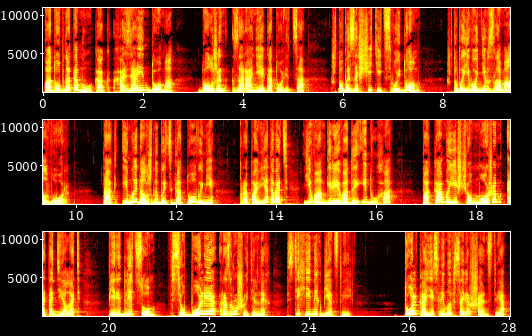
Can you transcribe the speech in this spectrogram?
Подобно тому, как хозяин дома должен заранее готовиться, чтобы защитить свой дом, чтобы его не взломал вор, так и мы должны быть готовыми проповедовать Евангелие воды и духа, пока мы еще можем это делать перед лицом все более разрушительных стихийных бедствий. Только если мы в совершенстве –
